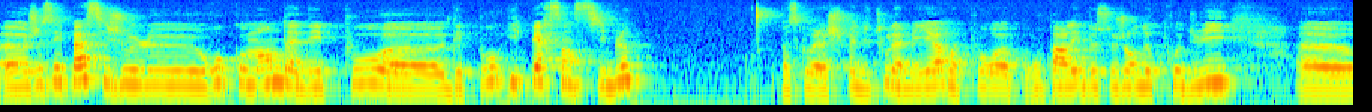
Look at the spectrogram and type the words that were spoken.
je sais pas si je le recommande à des peaux, des peaux hypersensibles parce que voilà, je ne suis pas du tout la meilleure pour, euh, pour vous parler de ce genre de produit euh,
